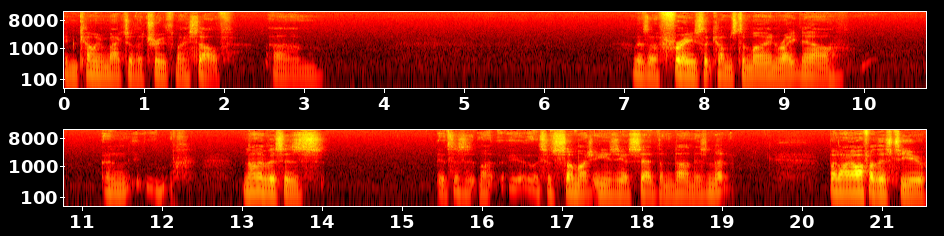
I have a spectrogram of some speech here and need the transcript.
in coming back to the truth myself. Um, there's a phrase that comes to mind right now, and none of this is. This is this is so much easier said than done, isn't it? But I offer this to you,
